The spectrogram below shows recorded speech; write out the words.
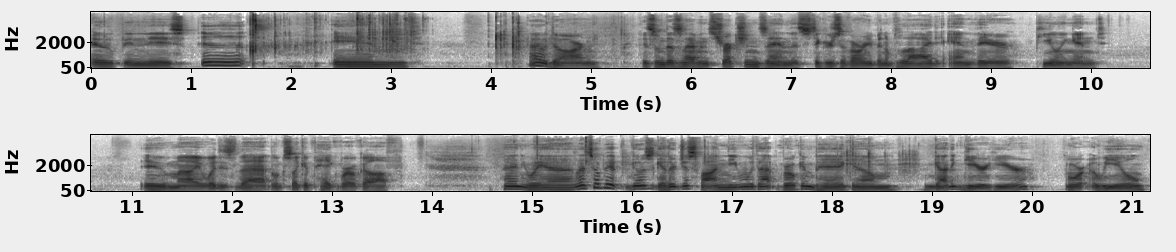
open this up, and... Oh darn. This one doesn't have instructions and the stickers have already been applied and they're peeling and... Oh my, what is that? Looks like a peg broke off. Anyway, uh, let's hope it goes together just fine, even with that broken peg. Um, got a gear here, or a wheel.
